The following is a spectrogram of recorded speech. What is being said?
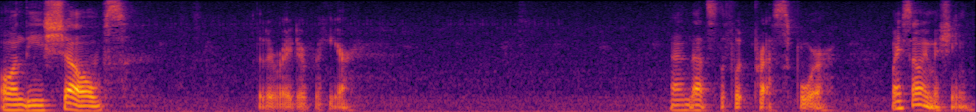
on these shelves that are right over here. And that's the foot press for my sewing machine.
